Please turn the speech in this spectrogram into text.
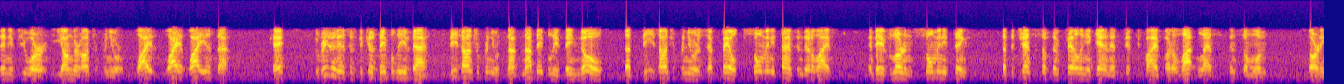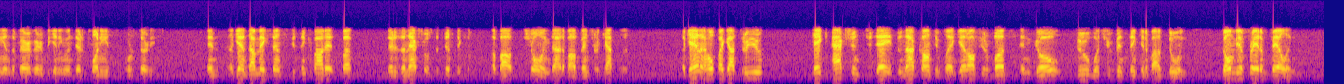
than if you were a younger entrepreneur. Why why why is that? Okay? The reason is is because they believe that these entrepreneurs not not they believe, they know that these entrepreneurs have failed so many times in their life and they've learned so many things that the chances of them failing again at 55 are a lot less than someone starting in the very, very beginning when they're 20s or 30s. And again, that makes sense if you think about it, but there is an actual statistics about showing that about venture capitalists. Again, I hope I got through you. Take action today. Do not contemplate. Get off your butts and go do what you've been thinking about doing. Don't be afraid of failing.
